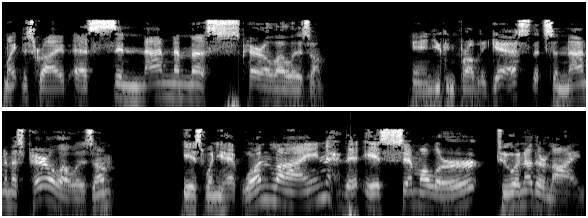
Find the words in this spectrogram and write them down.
might describe as synonymous parallelism. And you can probably guess that synonymous parallelism is when you have one line that is similar to another line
